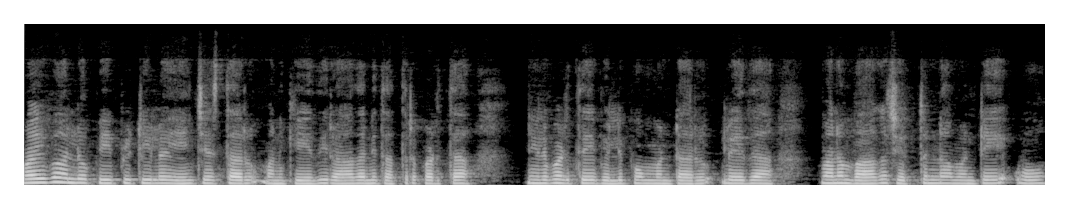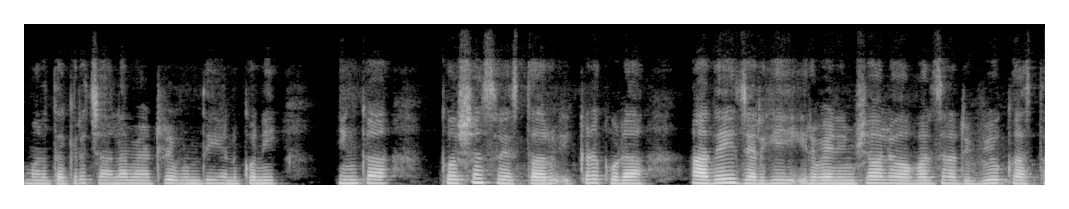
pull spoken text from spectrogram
వైవాల్లో పీపీటీలో ఏం చేస్తారు? మనకి ఏది రాదని తత్రపడతా నిలబడితే వెళ్ళిపోమ్మంటారు లేదా మనం బాగా చెప్తున్నామంటే ఓ మన దగ్గర చాలా మ్యాటరే ఉంది అనుకొని ఇంకా క్వశ్చన్స్ వేస్తారు. ఇక్కడ కూడా అదే జరిగి ఇరవై నిమిషాలు అవ్వాల్సిన రివ్యూ కాస్త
